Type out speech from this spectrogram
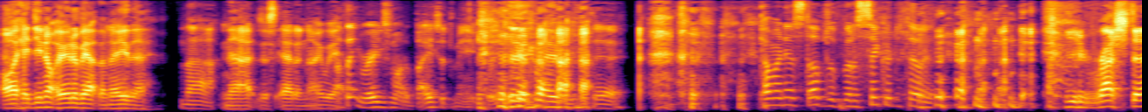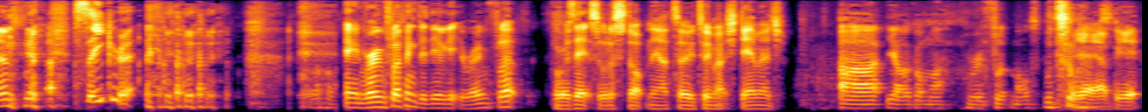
Oh, had you not heard about them either? Nah. Nah, just out of nowhere. I think Riggs might have baited me, actually. Yeah, maybe. yeah. Come in here, Stubbs. I've got a secret to tell you. you rushed in. Secret. and room flipping, did you ever get your room flip? Or is that sort of stopped now too? Too much damage? Uh, yeah, I got my room flipped multiple times. Yeah, I bet.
